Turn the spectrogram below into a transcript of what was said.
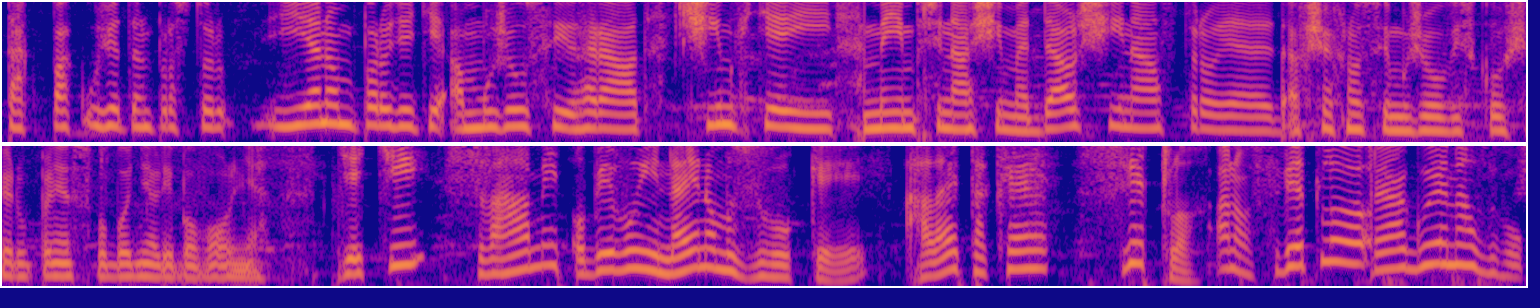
tak pak už je ten prostor jenom pro děti a můžou si hrát s čím chtějí. My jim přinášíme další nástroje a všechno si můžou vyzkoušet úplně svobodně, libovolně. Děti s vámi objevují nejenom zvuky, ale také světlo. Ano, světlo reaguje na zvuk.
